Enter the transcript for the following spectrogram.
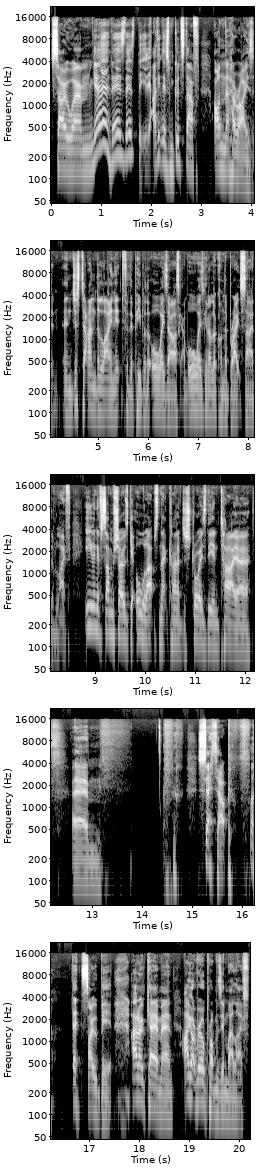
So um, yeah, there's there's I think there's some good stuff on the horizon. And just to underline it for the people that always ask, I'm always going to look on the bright side of life, even if some shows get all ups and that kind of destroys the entire um, setup, then so be it. I don't care, man. I got real problems in my life.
